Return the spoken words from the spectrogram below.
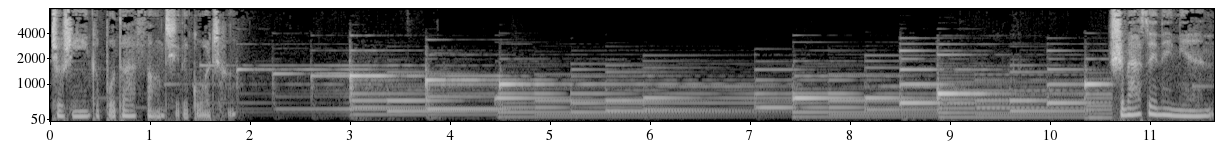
就是一个不断放弃的过程。十八岁那年，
